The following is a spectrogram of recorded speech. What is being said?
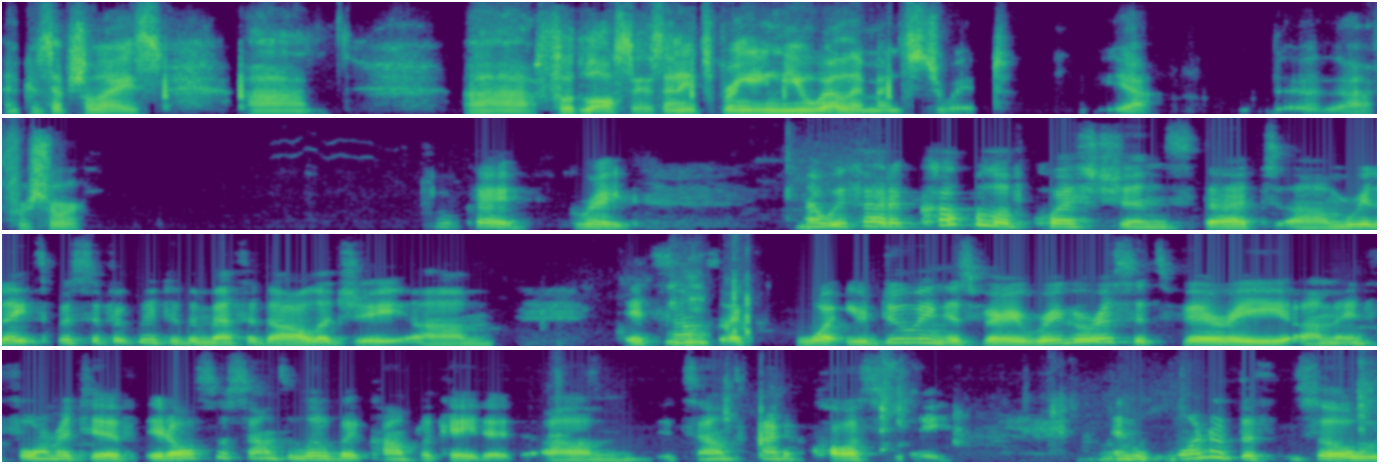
and conceptualize uh, uh, food losses, and it's bringing new elements to it. Yeah, uh, for sure. Okay, great. Now we've had a couple of questions that um, relate specifically to the methodology. Um, it sounds mm -hmm. like what you're doing is very rigorous. It's very um, informative. It also sounds a little bit complicated. Um, it sounds kind of costly. And one of the so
